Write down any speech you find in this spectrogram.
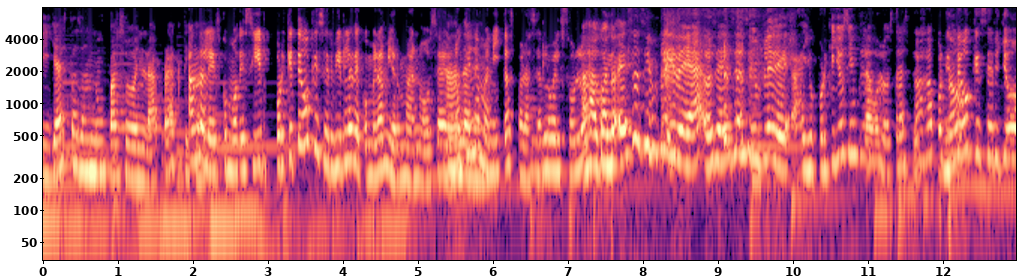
y ya estás dando un paso en la práctica. Ándale, es como decir, ¿por qué tengo que servirle de comer a mi hermano? O sea, él no tiene manitas para hacerlo él solo. Ajá, cuando esa simple idea, o sea, esa simple de, ay, ¿por qué yo siempre lavo los trastes? Ajá, porque ¿No? tengo que ser yo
